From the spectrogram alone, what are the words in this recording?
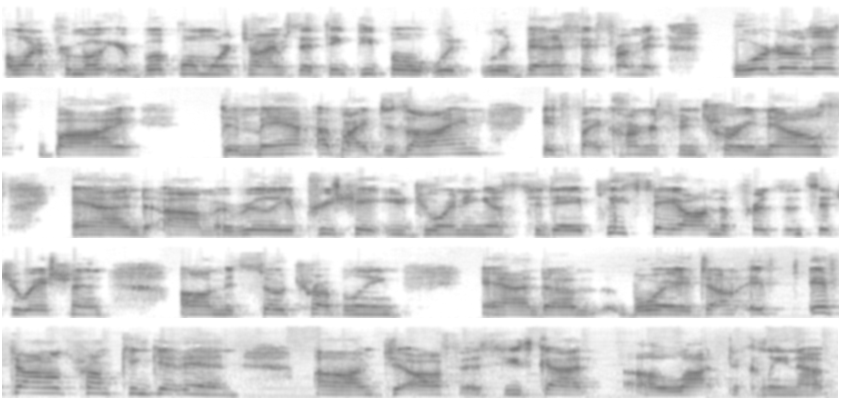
I want to promote your book one more time because I think people would would benefit from it. Borderless by demand uh, by design. It's by Congressman Troy Nehls, and um, I really appreciate you joining us today. Please stay on the prison situation. Um, it's so troubling, and um, boy, if if Donald Trump can get in um, to office, he's got a lot to clean up.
